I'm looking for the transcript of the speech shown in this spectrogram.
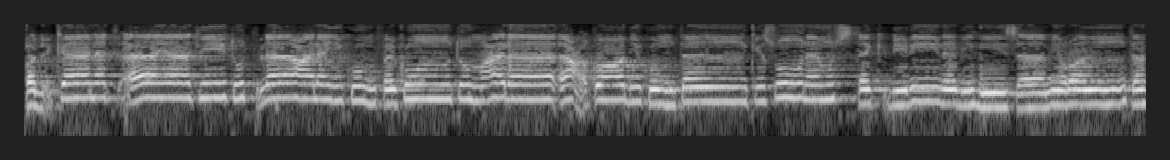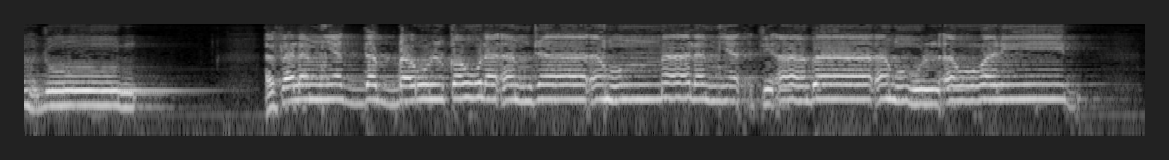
قَدْ كَانَتْ آيَاتِي تُتْلَىٰ عَلَيْكُمْ فَكُنتُمْ عَلَىٰ أَعْقَابِكُمْ تَنكِصُونَ مُسْتَكْبِرِينَ بِهِ سَامِرًا تَهْجُرُونَ أَفَلَمْ يَدَّبَّرُوا الْقَوْلَ أَمْ جَاءَهُم مَّا لَمْ يَأْتِ آبَاءَهُمُ الْأَوَّلِينَ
